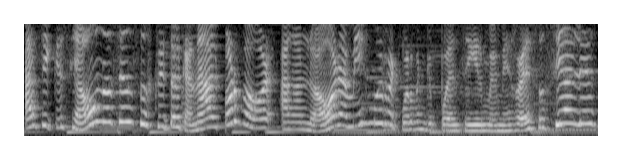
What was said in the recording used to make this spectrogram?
Así que si aún no se han suscrito al canal, por favor háganlo ahora mismo y recuerden que pueden seguirme en mis redes sociales,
